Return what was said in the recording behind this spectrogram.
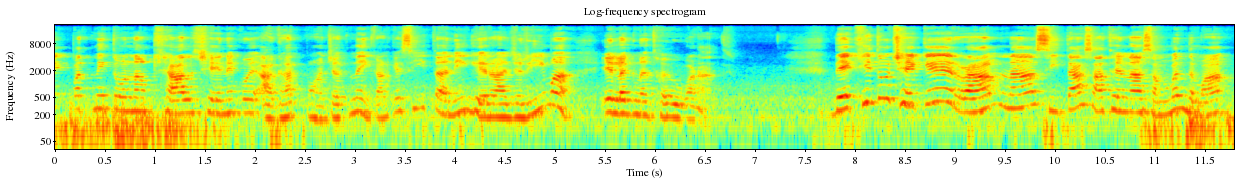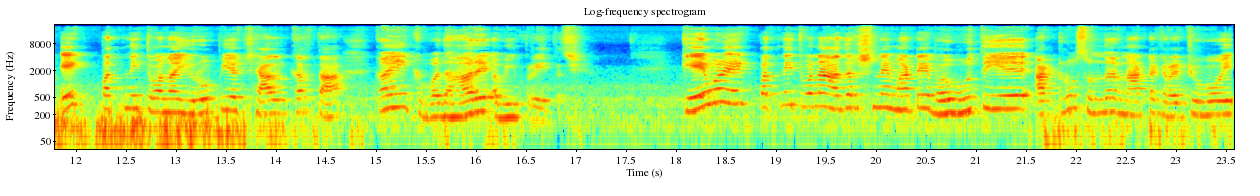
એક પત્નીત્વનો ખ્યાલ છે, એને કોઈ આઘાત પહોંચત નહીં, કારણ કે સીતાની ગેરહાજરીમાં એ લગ્ન થયું ગણાત દેખીતું છે કે રામના સીતા સાથેના સંબંધમાં એક પત્નીત્વના યુરોપીય ખ્યાલ કરતાં કંઈક વધારે અભિપ્રેત છે. કેવળ એક પત્નીત્વના આદર્શને માટે ભવભૂતિએ આટલું સુંદર નાટક રચ્યું હોય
